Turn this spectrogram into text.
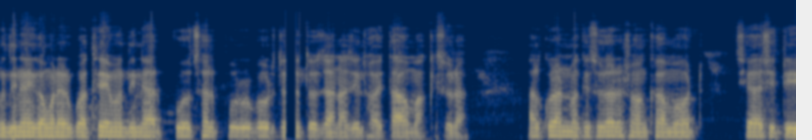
মদিনায় গমনের পথে মদিনার পৌঁছার পূর্ব পর্যন্ত যা নাজিল হয় তাও মাক্কি সূরা। আল কোরআন মাক্কি সূরার সংখ্যা মোট ছিয়াশিটি।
